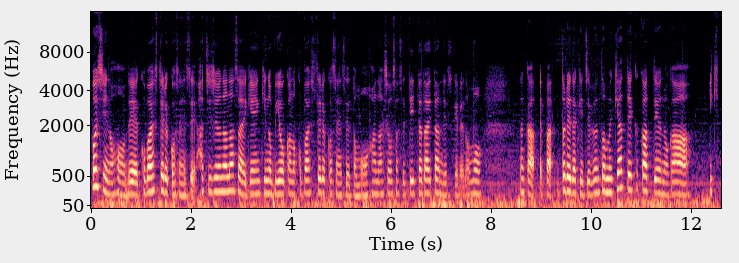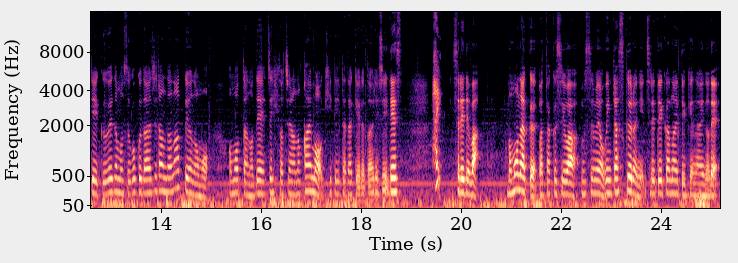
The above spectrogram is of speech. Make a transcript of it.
Voicy の方で小林照子先生87歳現役の美容家の小林照子先生ともお話をさせていただいたんですけれどもなんかやっぱどれだけ自分と向き合っていくかっていうのが生きていく上でもすごく大事なんだなっていうのも思ったので是非そちらの回も聞いていただけると嬉しいです。はいそれでは間もなく私は娘をウィンタースクールに連れて行かないといけないので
